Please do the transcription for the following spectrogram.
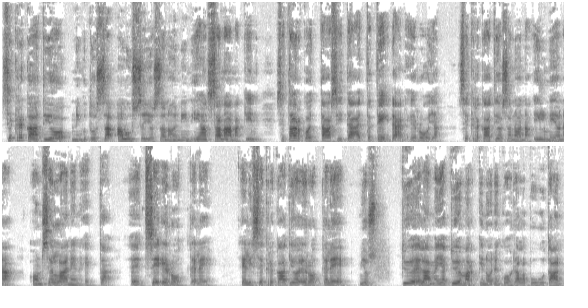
Segregaatio, niin kuin tuossa alussa jo sanoin, niin ihan sananakin, se tarkoittaa sitä, että tehdään eroja. Segregaatio sanana ilmiönä on sellainen, että, että se erottelee. Eli segregaatio erottelee, jos työelämä ja työmarkkinoiden kohdalla puhutaan,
